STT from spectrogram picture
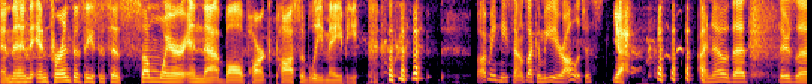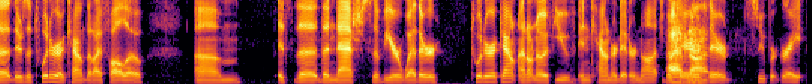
And then in parentheses, it says somewhere in that ballpark, possibly, maybe. I mean, he sounds like a meteorologist. Yeah. I know that's there's a there's a Twitter account that I follow. Um, it's the the Nash Severe Weather Twitter account. I don't know if you've encountered it or not, but I have they're not. they're super great.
